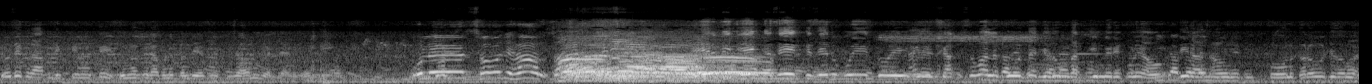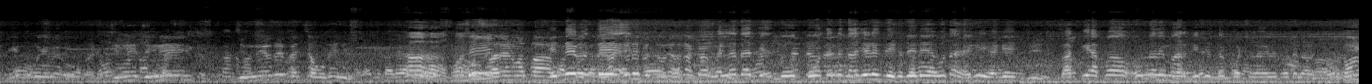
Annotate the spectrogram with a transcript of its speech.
ਤੇ ਉਹਦੇ ਖਿਲਾਫ ਲਿਖ ਕੇ ਮੈਂ ਭੇਜ ਦੂੰਗਾ ਫਿਰ ਆਪਣੇ ਬੰਦੇ ਅਸੀਂ ਸਾਹਿਬ ਨੂੰ ਮਿਲ ਜਾਣਗੇ ਬੋਲੇ ਸੋ ਜਹਾਲ ਫਿਰ ਵੀ ਜੇ ਕਿਸੇ ਕਿਸੇ ਨੂੰ ਕੋਈ ਕੋਈ ਸ਼ੱਕ ਸੁਭਾ ਲੱਗੂ ਤਾਂ ਜਦੋਂ ਮਰਜ਼ੀ ਮੇਰੇ ਕੋਲੇ ਆਓ ਅੱਧੀ ਰਾਤ ਆਓ ਫੋਨ ਕਰੋ ਜਦੋਂ ਮਰਜ਼ੀ ਉਹ ਜਿਵੇਂ ਹੋਊਗਾ। ਜਿੰਨੇ ਜਿੰਨੇ ਜਿੰਨੇ ਉਹਦੇ ਵਿੱਚ ਆਉਂਦੇ ਨੇ ਹਾਂ ਹਾਂ। ਸਾਰਿਆਂ ਨੂੰ ਆਪਾਂ ਕਿੰਨੇ ਬੰਦੇ ਪਹਿਲਾਂ ਤਾਂ ਦੋ ਦੋ ਤਿੰਨ ਤਾਂ ਜਿਹੜੇ ਦਿਖਦੇ ਨੇ ਉਹ ਤਾਂ ਹੈਗੇ ਹੈਗੇ। ਬਾਕੀ ਆਪਾਂ ਉਹਨਾਂ ਦੇ ਮਾਰਕੀਟ ਅੰਦਰ ਪੁੱਛ ਲਾਂਗੇ ਤੁਹਾਡੇ ਨਾਲ ਕੌਣ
